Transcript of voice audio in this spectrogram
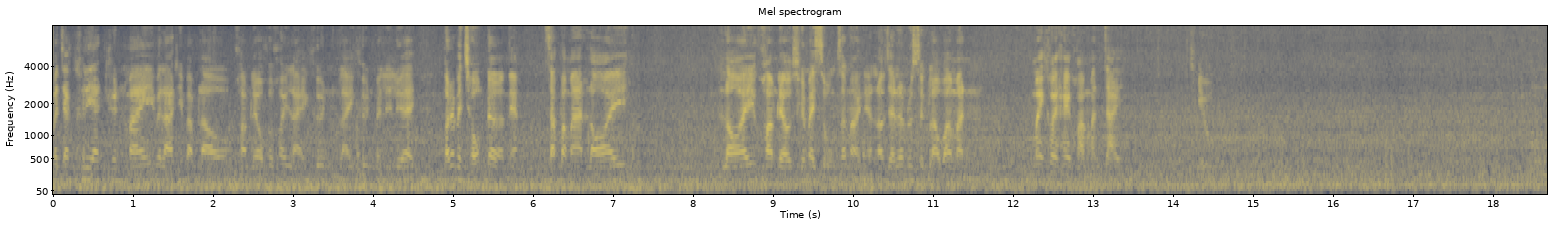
มันจะเครียดขึ้นไหมเวลาที่แบบเราความเร็วค่อยๆไหลขึ้นไหลขึ้นไปเรื่อยๆ เพราะถ้าเป็นโชคเดิมเนี่ยสักประมาณร้อยร้อยความเร็วขึ้นไปสูงสักหน่อยเนี่ยเราจะเริ่มรู้สึกแล้วว่ามันไม่ค่อยให้ความมั่นใจ ชิวโอ้โห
